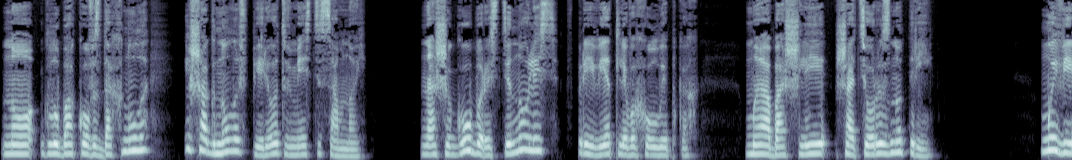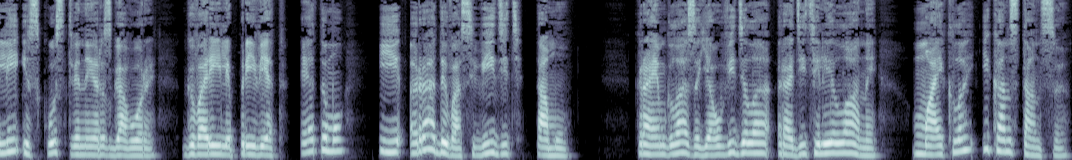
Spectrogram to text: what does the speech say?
но глубоко вздохнула и шагнула вперед вместе со мной. Наши губы растянулись в приветливых улыбках. Мы обошли шатер изнутри. Мы вели искусственные разговоры, говорили «привет» этому и «рады вас видеть» тому. Краем глаза я увидела родителей Ланы, Майкла и Констанцию.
